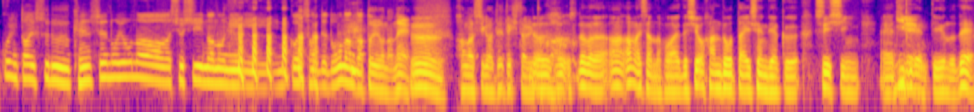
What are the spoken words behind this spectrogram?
国に対する牽制のような趣旨なのに、二階さんでどうなんだというようなね、うん、話が出てきたりとか。だから甘利さんの方はでしょ、半導体戦略推進、えー、議連っていうので、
